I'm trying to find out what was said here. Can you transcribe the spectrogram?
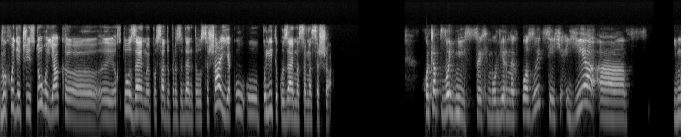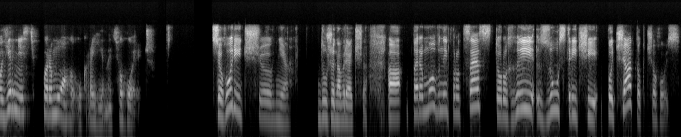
Виходячи із того, як е, хто займе посаду президента у США і яку політику займе саме США. Хоча б в одній з цих ймовірних позицій є е, ймовірність перемоги України цьогоріч. Цьогоріч е, ні, дуже навряд чи. А, перемовний процес, торги, зустрічі, початок чогось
